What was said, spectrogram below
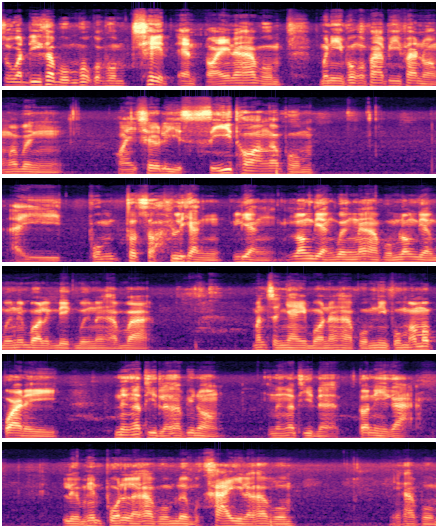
สวัสดีครับผมพบกับผมเชษแอนหอยนะครับผมวันนี้ผมกับพาพี่พาน้องมาเบิ่งหอยเชอรี่สีทองครับผมไอผมทดสอบเลี้ยงเลี้ยงลองเลี้ยงเบิ่งนะครับผมลองเลี้ยงเบิ่งในบ่อเด็กๆเบิ่งนะครับว่า มันจะใหญ่บ่นะครับผมนี่ผมเอามาปล่อยได้หนึ่งอาทิตย์แล้วครับพี่น้องหนึ่งอาทิตย์เนี่ยตอนนี้ก็เริ่มเห็นผลแล้วครับ ผมเริ่มไข่แล้วครับ ผมนี่ครับผม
